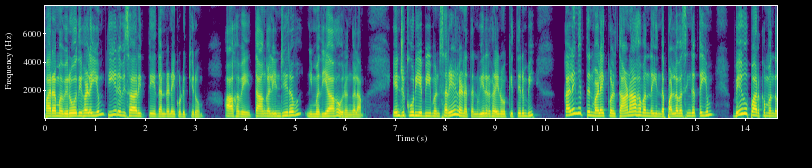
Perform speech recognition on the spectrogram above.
பரம விரோதிகளையும் தீர விசாரித்தே தண்டனை கொடுக்கிறோம். ஆகவே தாங்கள் இன்றிரவு நிம்மதியாக உறங்கலாம். என்று கூறிய பீமன் சரேலென தன் வீரர்களை நோக்கி திரும்பி கலிங்கத்தின் வளைக்குள் தானாக வந்த இந்த பல்லவ சிங்கத்தையும் வேவு பார்க்கும் அந்த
